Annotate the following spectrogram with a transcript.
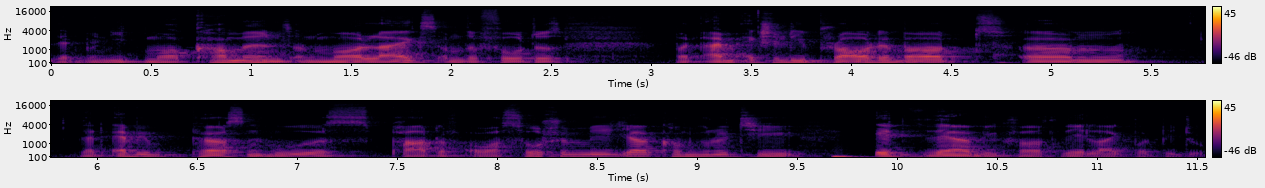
that we need more comments and more likes on the photos. But I'm actually proud about um, that every person who is part of our social media community is there because they like what we do.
